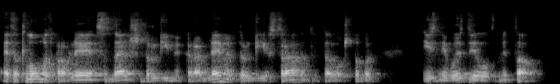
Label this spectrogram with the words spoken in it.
Этот лом отправляется дальше другими кораблями в другие страны для того, чтобы из него сделать металл.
